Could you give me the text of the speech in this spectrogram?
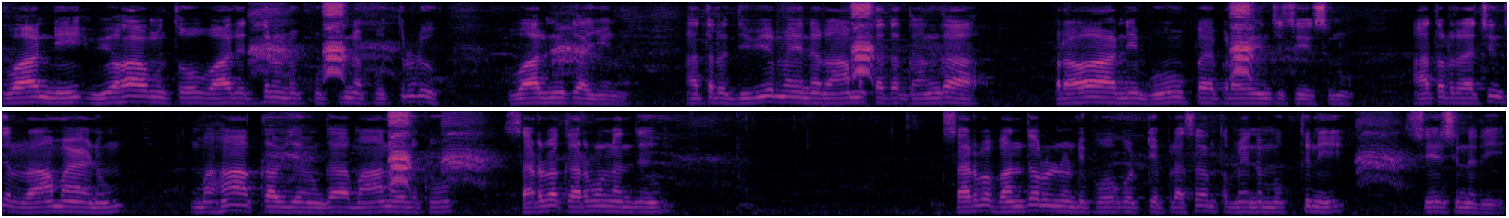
వాణ్ణి వివాహంతో వారిద్దరును పుట్టిన పుత్రుడు వాల్మీకి అయ్యను. అతడు దివ్యమైన రామకథ గంగా ప్రవాహాన్ని భూమిపై ప్రవహించి చేసును. అతడు రచించిన రామాయణం మహాకవ్యంగా మానవులకు సర్వకర్మలందు సర్వబంధముల నుండి పోగొట్టే ప్రశాంతమైన ముక్తిని చేసినది.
